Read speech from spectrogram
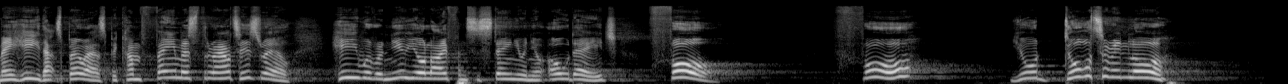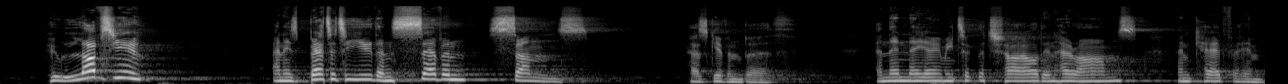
May he, that's Boaz, become famous throughout Israel. He will renew your life and sustain you in your old age. For, for your daughter in law, who loves you and is better to you than seven sons, has given birth. And then Naomi took the child in her arms and cared for him.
